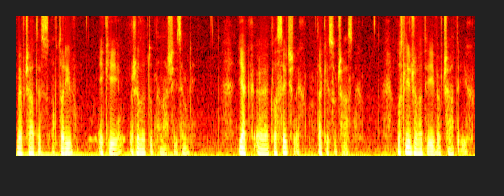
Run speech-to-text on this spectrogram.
вивчати з авторів, які жили тут на нашій землі, як е, класичних, так і сучасних, досліджувати і вивчати їх.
